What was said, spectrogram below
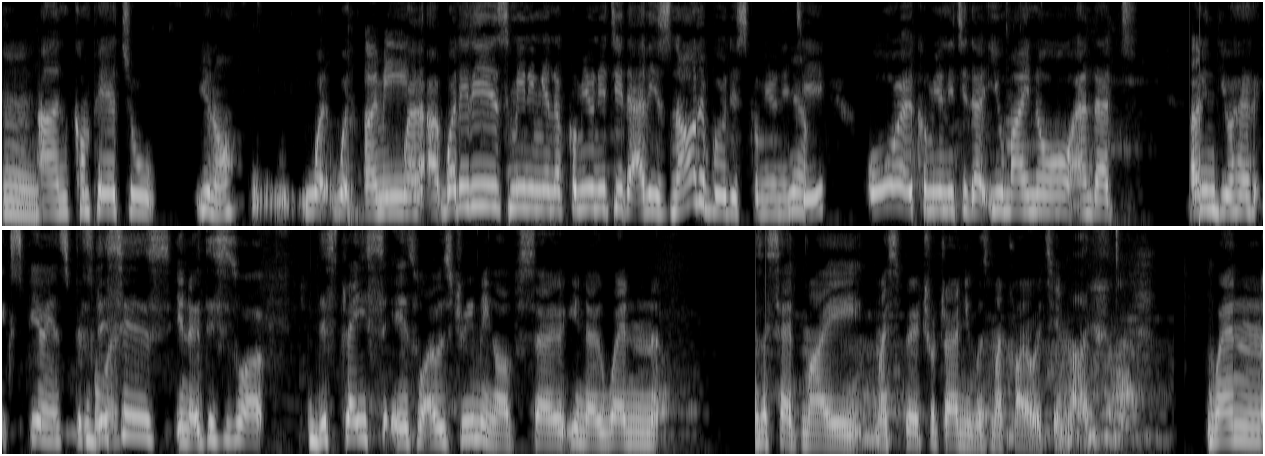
mm. and compared to you know what what I mean, what, uh, what it is meaning in a community that is not a Buddhist community, yeah. or a community that you might know and that I mean you have experienced before. This is you know this is what this place is what I was dreaming of. So you know when as I said, my my spiritual journey was my priority in life when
